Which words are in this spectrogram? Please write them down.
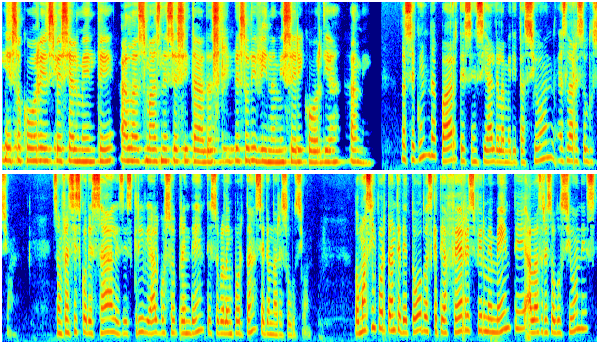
y socorre especialmente a las más necesitadas de su divina misericordia. Amén. La segunda parte esencial de la meditación es la resolución. San Francisco de Sales escribe algo sorprendente sobre la importancia de una resolución. Lo más importante de todo es que te aferres firmemente a las resoluciones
